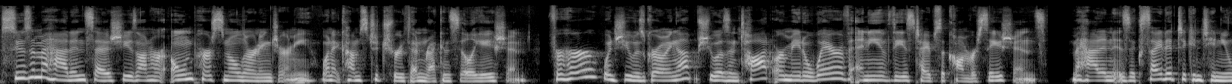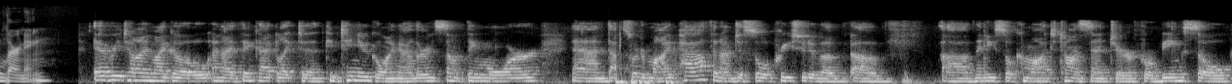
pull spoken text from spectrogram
Susan Mahadin says she is on her own personal learning journey when it comes to truth and reconciliation. For her, when she was growing up, she wasn't taught or made aware of any of these types of conversations. Mahadin is excited to continue learning. Every time I go, and I think I'd like to continue going, I learn something more, and that's sort of my path. And I'm just so appreciative of, of uh, the Nisohkamatotan Center for being so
